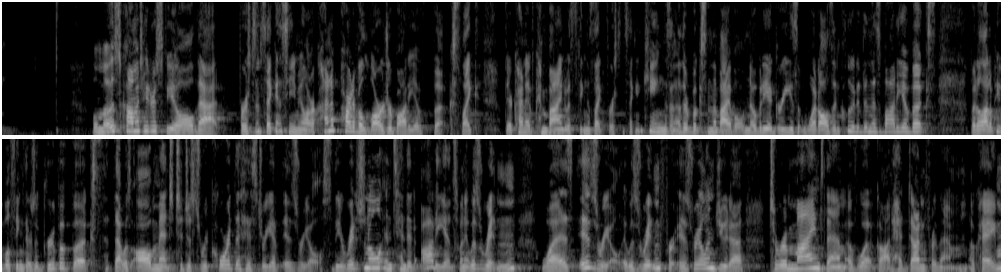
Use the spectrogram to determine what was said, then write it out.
Well, most commentators feel that First and Second Samuel are kind of part of a larger body of books. Like they're kind of combined with things like First and Second Kings and other books in the Bible. Nobody agrees what all's included in this body of books, but a lot of people think there's a group of books that was all meant to just record the history of Israel. So the original intended audience when it was written was Israel. It was written for Israel and Judah to remind them of what God had done for them, okay?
